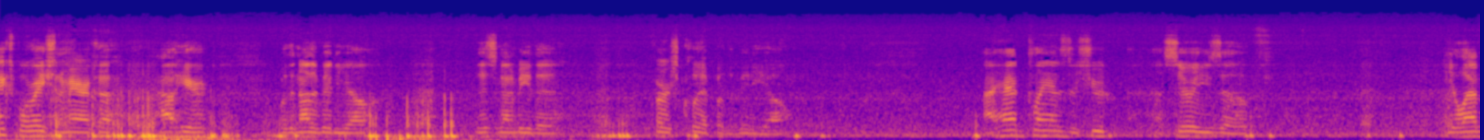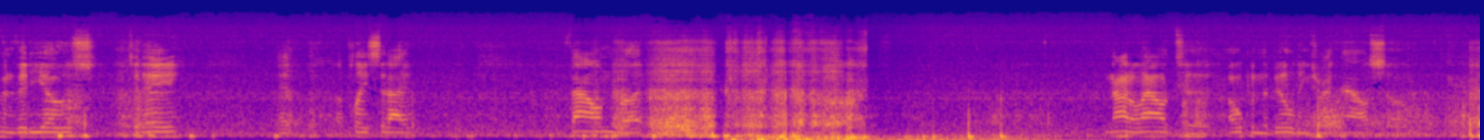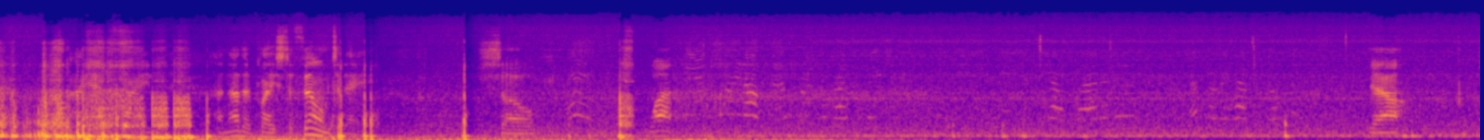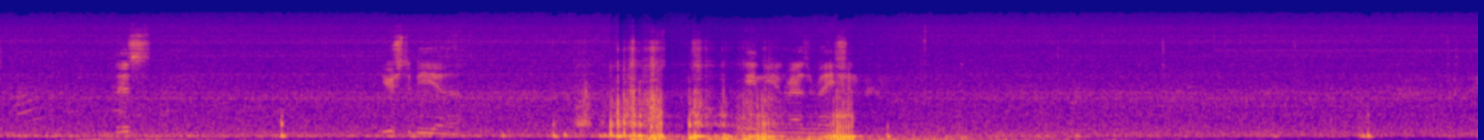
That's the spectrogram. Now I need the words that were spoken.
Exploration America out here with another video. This is going to be the first clip of the video. I had plans to shoot a series of 11 videos today at a place that I found, but not allowed to open the buildings right now, so I had to find another place to film today. So, what? Yeah. This used to be a Indian reservation.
